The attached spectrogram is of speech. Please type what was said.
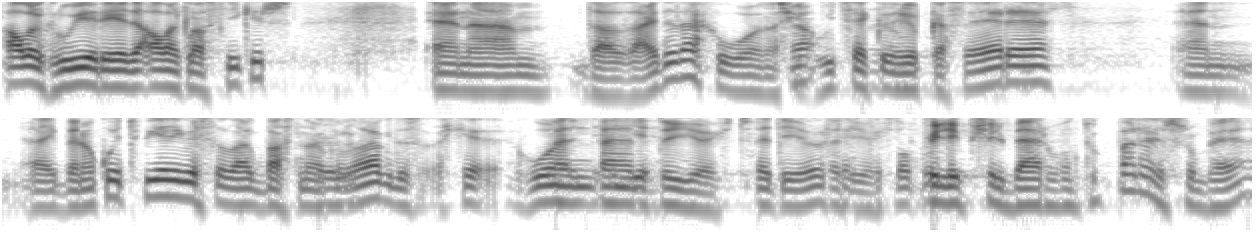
alle groeien reden, alle klassiekers. En um, dat zag je dat gewoon. Als je goed bent, kun je op kassei rijden. En ja, ik ben ook ooit tweede geweest, dat ik Bas Nakelaak. Dus als je gewoon bij, bij de jeugd. Bij de jeugd. Bij de jeugd. Philippe Gilbert woont ook Parijs-Roubaix.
